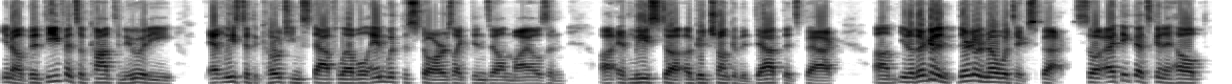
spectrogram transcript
you know, the defensive continuity at least at the coaching staff level and with the stars like Denzel and Myles and uh, at least uh, a good chunk of the depth that's back. Um, you know, they're gonna they're gonna know what to expect. So I think that's gonna help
